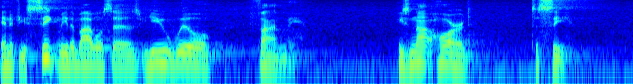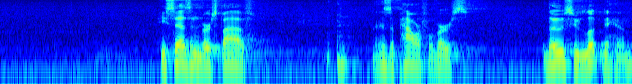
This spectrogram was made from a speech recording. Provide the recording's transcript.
And if you seek me, the Bible says, you will find me. He's not hard to see. He says in verse 5, and this is a powerful verse those who look to him,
